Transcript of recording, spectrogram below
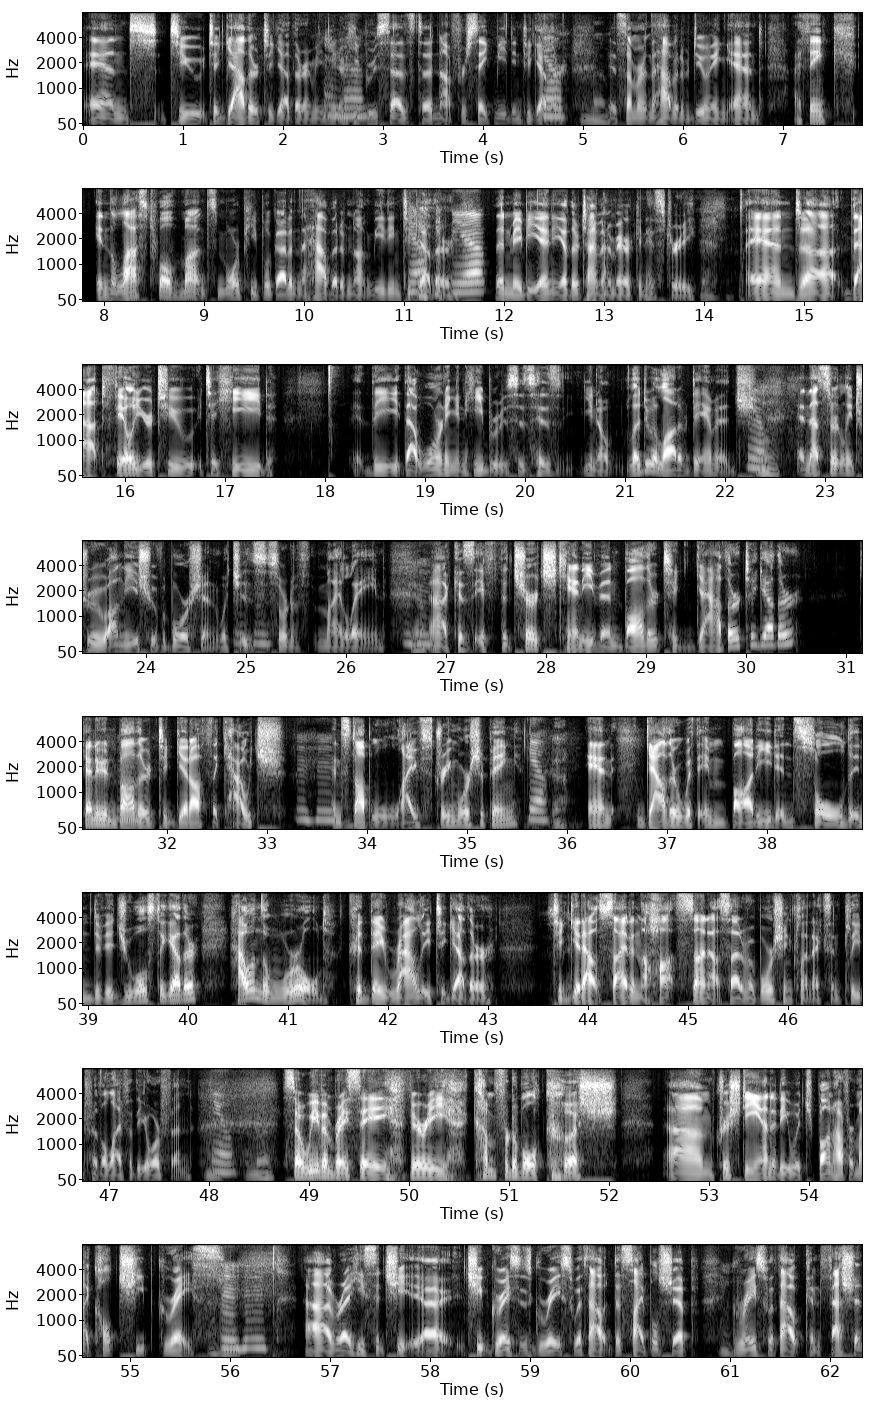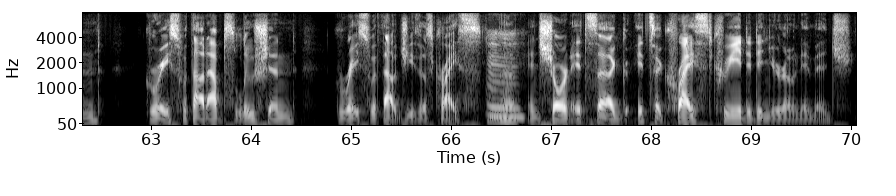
and to to gather together. I mean, you know, Amen. Hebrews says to not forsake meeting together, as some are in the habit of doing. And I think in the last 12 months, more people got in the habit of not meeting together Yep. than maybe any other time in American history. And uh, that failure to to heed the that warning in Hebrews has has you know led to a lot of damage, Yeah. Mhm. and that's certainly true on the issue of abortion, which is mm-hmm. sort of my lane. Mm-hmm. Because uh, if the church can't even bother to gather together, can't even mm-hmm. bother to get off the couch and stop live stream worshiping, Yeah. Yeah. and gather with embodied and souled individuals together, how in the world could they rally together to get outside in the hot sun outside of abortion clinics and plead for the life of the orphan? Yeah. So we've embraced a very comfortable, cush um, Christianity, which Bonhoeffer might call cheap grace. Uh, right? He said cheap, uh, cheap grace is grace without discipleship, grace without confession, grace without absolution, grace without Jesus Christ. In short, it's a it's a Christ created in your own image.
